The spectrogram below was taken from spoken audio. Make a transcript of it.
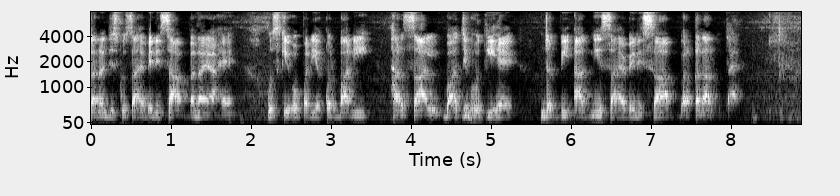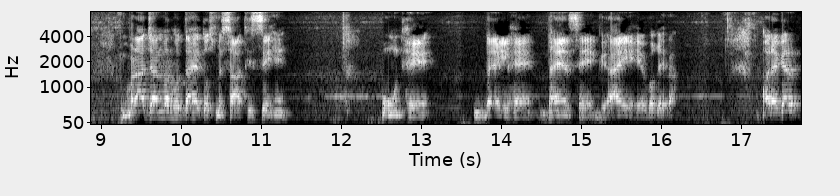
ने जिसको साहिब निसाब बनाया है, उसके ऊपर यह कुर्बानी हर साल वाजिब होती है, जब भी आदमी साहिब निसाब बरकरार होता है। बड़ा जानवर होता है तो उसमें सात हिस्से हैं। ऊँट है, बैल है, भैंस है, गाय है, वगैरह। और अगर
